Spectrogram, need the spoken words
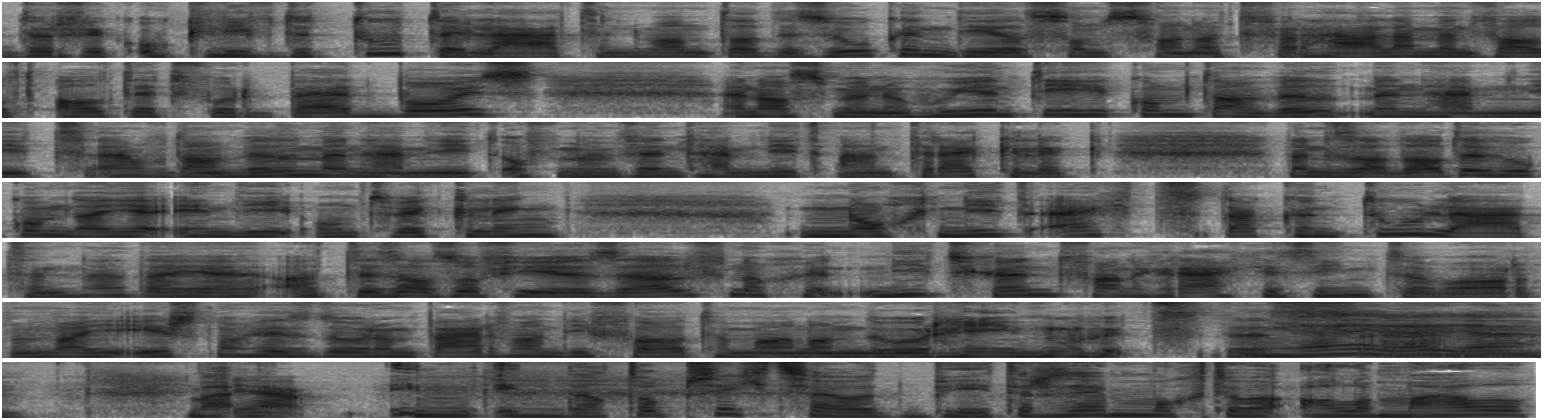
durf ik ook liefde toe te laten? Want dat is ook een deel soms van het verhaal. En men valt altijd voor bad boys. En als men een goeie tegenkomt, dan wil men hem niet. Hè? Of dan wil men hem niet. Of men vindt hem niet aantrekkelijk. Dan is dat altijd ook omdat je in die ontwikkeling nog niet echt dat kunt toelaten. Hè? Dat je, het is alsof je jezelf nog niet gunt van graag gezien te worden. Dat je eerst nog eens door een paar van die foute mannen doorheen moet. Dus, ja, ja, ja. Um, maar ja. In, in dat opzicht zou het beter zijn mochten we allemaal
